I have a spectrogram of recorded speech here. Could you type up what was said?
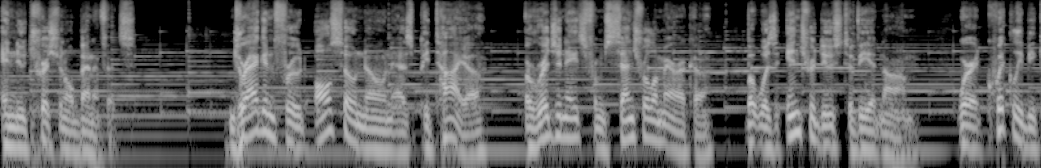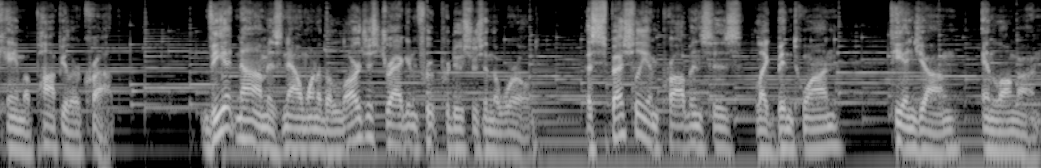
and nutritional benefits. Dragon fruit, also known as pitaya, originates from Central America, but was introduced to Vietnam, where it quickly became a popular crop. Vietnam is now one of the largest dragon fruit producers in the world, especially in provinces like Binh Thuan, Tiên Giang, and Long An.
